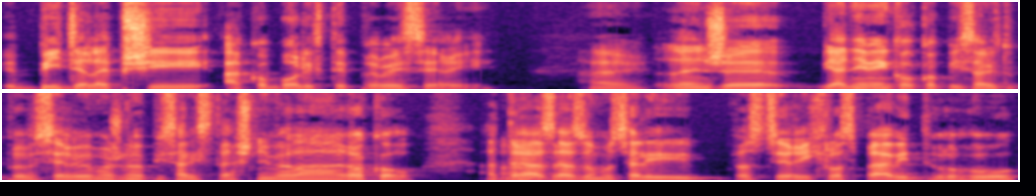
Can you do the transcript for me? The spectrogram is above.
byť lepší, ako boli v tej prvej sérii. Hej. Lenže ja neviem, koľko písali tú prvú sériu, možno písali strašne veľa rokov. A teraz Aha. zrazu museli proste rýchlo spraviť druhú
